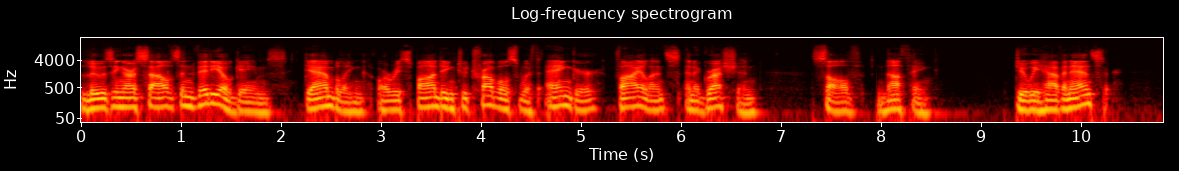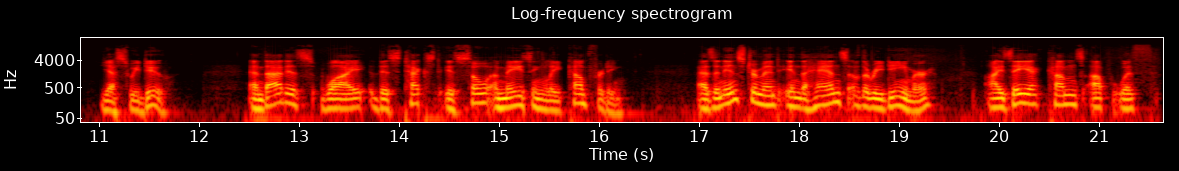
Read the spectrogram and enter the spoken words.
Losing ourselves in video games, gambling, or responding to troubles with anger, violence, and aggression solve nothing. Do we have an answer? Yes, we do. And that is why this text is so amazingly comforting. As an instrument in the hands of the Redeemer, Isaiah comes up with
